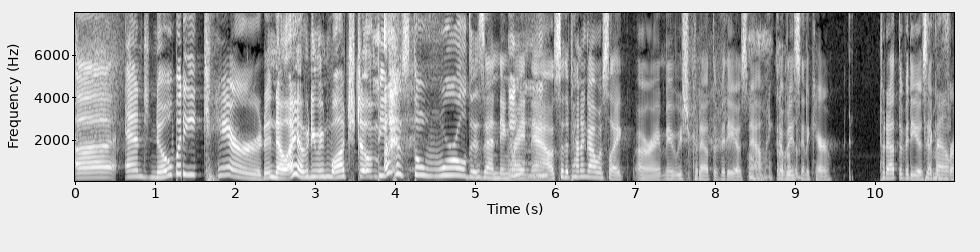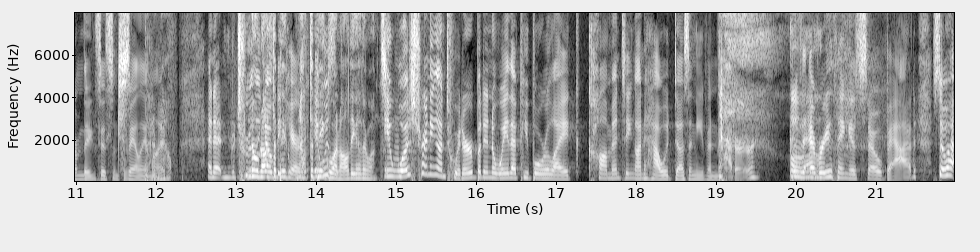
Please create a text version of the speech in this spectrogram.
Uh, and nobody cared no, I haven't even watched them. because the world is ending right now. So the Pentagon was like, "All right, maybe we should put out the videos now. Oh Nobody's gonna care. Put out the videos Put that confirm the existence Just of alien life." out. And it, truly, no, not the nobody big, cared. not the big was- one. All the other ones. It was trending on Twitter, but in a way that people were like commenting on how it doesn't even matter. Because Oh. everything is so bad. So, h-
